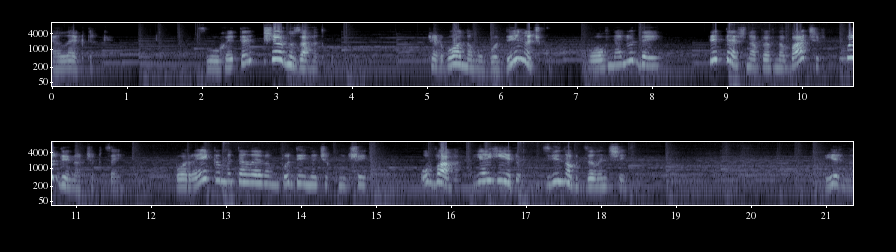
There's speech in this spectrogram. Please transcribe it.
електрики. Слухайте ще одну загадку. В червоному будиночку повна людей. Ти теж, напевно, бачив будиночок цей. По рейкам металевим будиночок мчить. Увага! Я їду! Дзвінок дзеленчить. Вірно,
